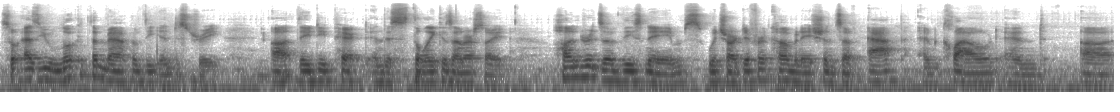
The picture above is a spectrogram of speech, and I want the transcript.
So as you look at the map of the industry, uh, they depict, and this the link is on our site, hundreds of these names, which are different combinations of app and cloud and uh,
